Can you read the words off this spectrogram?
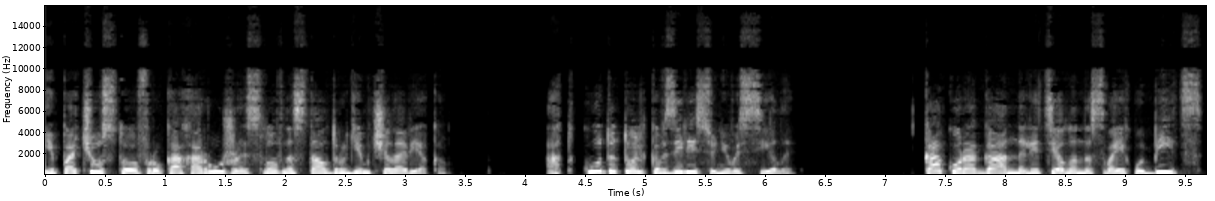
и, почувствовав в руках оружие, словно стал другим человеком. Откуда только взялись у него силы? Как ураган налетел он на своих убийц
